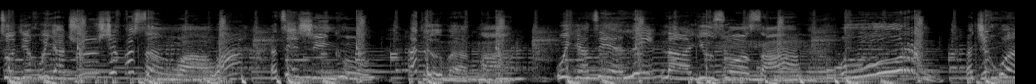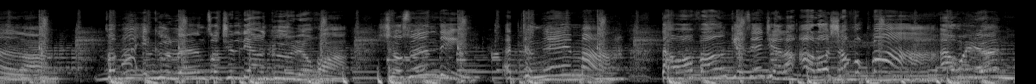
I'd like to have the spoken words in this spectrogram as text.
春节回家娶媳妇生娃娃，再辛苦啊都不怕。为家在累那又说啥？哦结婚了，不怕一个人做起两个人花。小孙的疼爱妈，大瓦房盖三间了，二老享福吧。安徽人，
